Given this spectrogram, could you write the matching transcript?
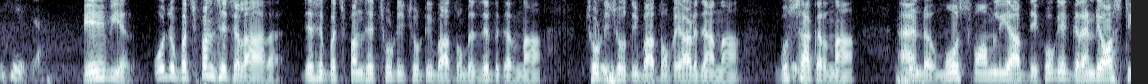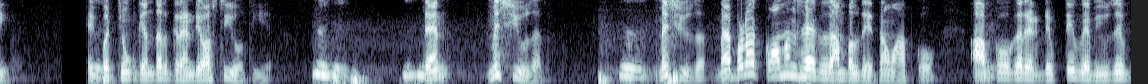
behaviour वो जो बचपन से चला आ रहा है जैसे बचपन से छोटी छोटी बातों पे जिद करना छोटी छोटी बातों पे अड़ जाना गुस्सा करना एंड मोस्ट फॉर्मली आप देखोगे ग्रैंडियोसिटी एक हम्म। बच्चों के अंदर ग्रैंडियोसिटी होती है। देन मिस यूज़र मिस यूज़र मैं बड़ा कॉमन सा एग्ज़ाम्पल देता हूँ आपको। आपको अगर एडिक्टिव एब्यूजिव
